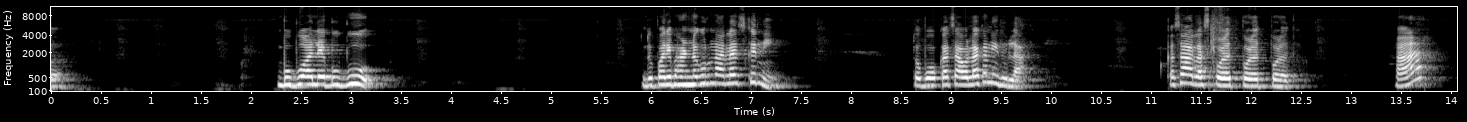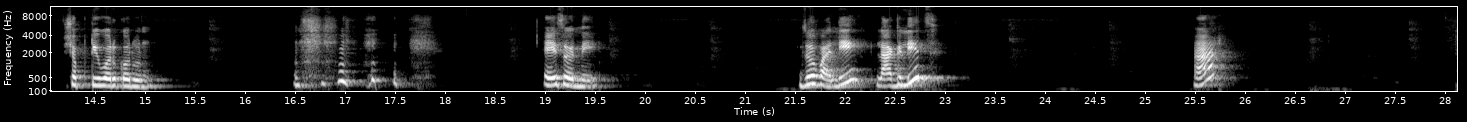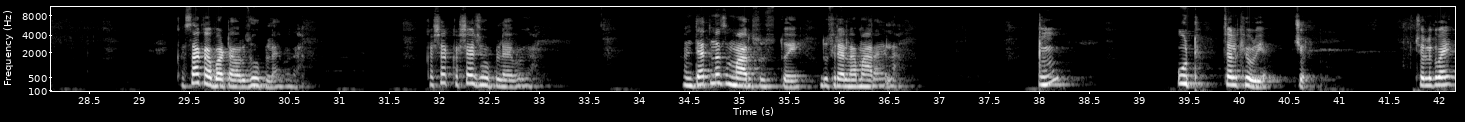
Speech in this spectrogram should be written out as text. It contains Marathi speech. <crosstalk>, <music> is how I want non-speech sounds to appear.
बुबू आले बुबू. दुपारी भांडणं करून आलायस का नाही? तो बोका चावला का नाही तुला? कसा आलास पळत पळत पळत? हा? शपटीवर करून. <laughs> ए सोनी. झोप आली? लागलीच हा कसा कपाटावर झोपलाय बघा. कशा कशा झोपलाय बघा. आणि त्यातनंच मार सुचतोय दुसऱ्याला मारायला. उठ चल खेळूया. चल. चल ग बाई.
